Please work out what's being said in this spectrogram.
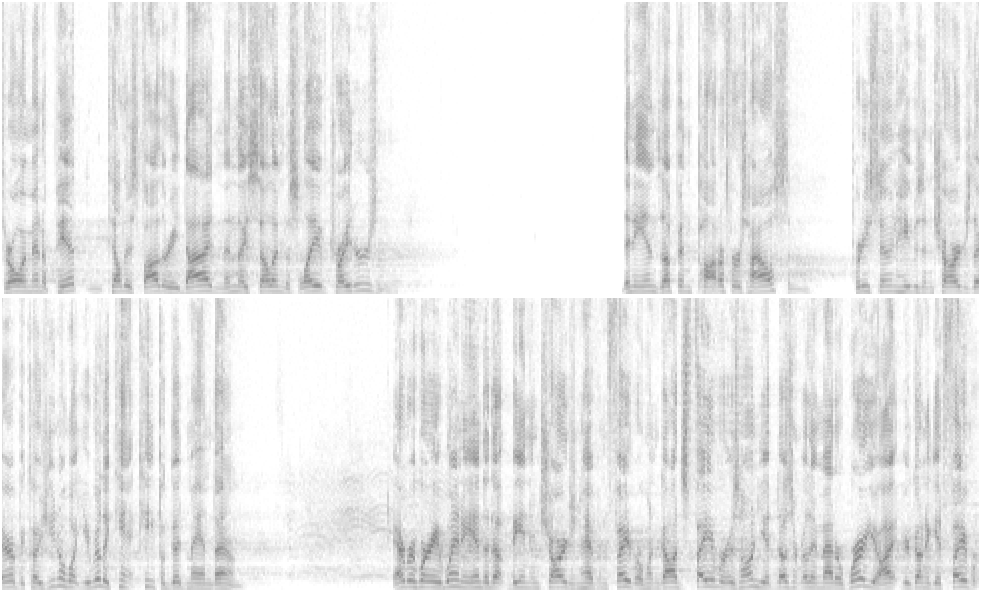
throw him in a pit and tell his father he died, and then they sell him to slave traders. And then he ends up in Potiphar's house, and pretty soon he was in charge there because you know what? You really can't keep a good man down. Everywhere he went, he ended up being in charge and having favor. When God's favor is on you, it doesn't really matter where you're at, you're going to get favor.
